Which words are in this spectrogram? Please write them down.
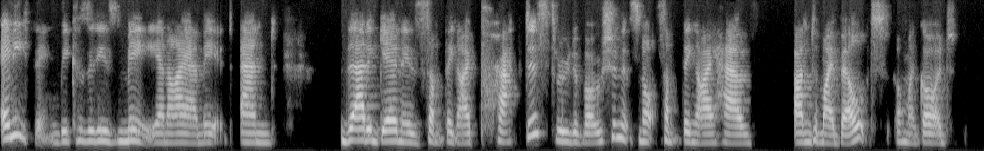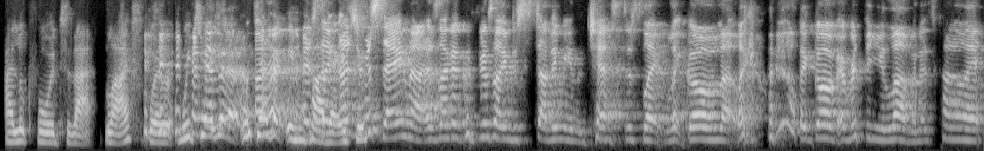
anything because it is me and I am it. And that again is something I practice through devotion. It's not something I have under my belt. Oh my God, I look forward to that life where whichever whichever incarnation. It's like as you were saying that, it's like I could feel something just stabbing me in the chest. Just like let go of that, like let go of everything you love, and it's kind of like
